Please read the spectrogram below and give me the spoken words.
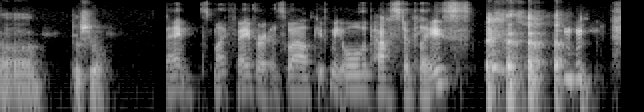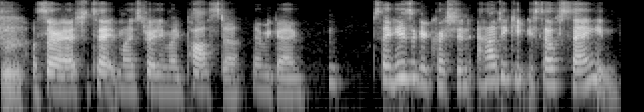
um, for sure. Same. It's my favorite as well. Give me all the pasta, please. Oh, sorry, I should say it in my Australian way. Pasta. There we go. So here's a good question. How do you keep yourself sane?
